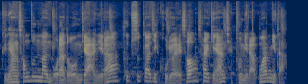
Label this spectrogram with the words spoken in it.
그냥 성분만 몰아 넣은 게 아니라 흡수까지 고려해서 설계한 제품이라고 합니다.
